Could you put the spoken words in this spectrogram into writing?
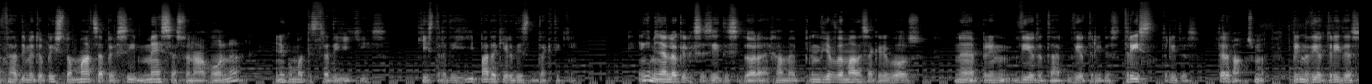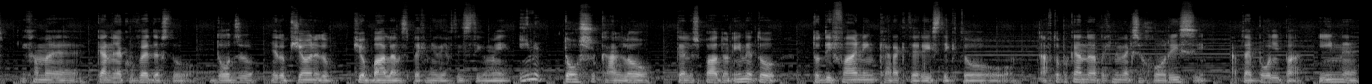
θα αντιμετωπίσει το matchup εσύ μέσα στον αγώνα είναι κομμάτι της στρατηγικής. Και η στρατηγική πάντα κερδίζει την τακτική. Είναι μια ολόκληρη συζήτηση τώρα. Είχαμε πριν δύο εβδομάδες ακριβώς Ναι, πριν δύο, τετάρ... δύο τρίτες. Τρεις τρίτες. Τέλος πάντων, πούμε, πριν δύο τρίτες είχαμε κάνει μια κουβέντα στο Dojo για το ποιο είναι το πιο balanced παιχνίδι αυτή τη στιγμή. Είναι τόσο καλό, τέλος πάντων, είναι το, το defining characteristic, το, αυτό που κάνει ένα παιχνίδι να ξεχωρίσει από τα υπόλοιπα. Είναι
